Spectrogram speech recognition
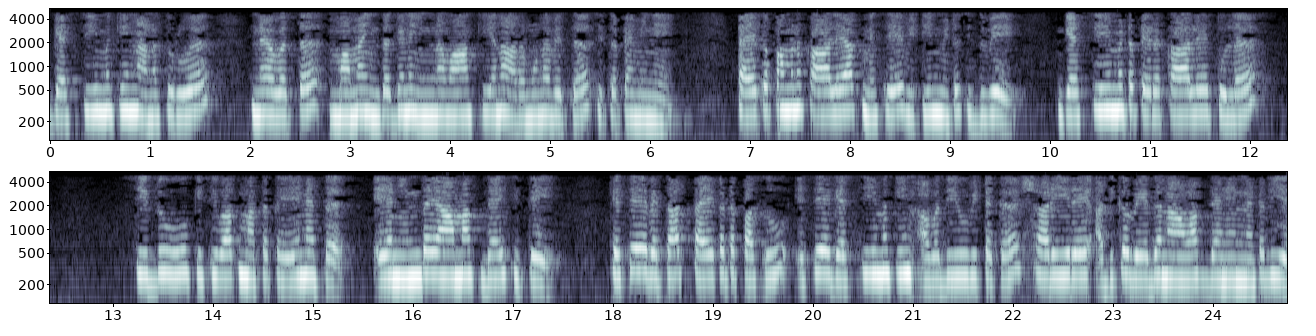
ගැස්සීමකින් අනතුරුව නැවත මම ඉඳගෙන ඉන්නවා කියන අරමුණ වෙත සිත පැමිණේ. පැයක පමණ කාලයක් මෙසේ විටින් විට සිදුවේ. ගැස්සීමට පෙර කාලය තුල සිදු වූ කිසිවක් මතකයේ නැත. එය නිନ୍ଦ යාමක් දැයි සිතේ. කෙසේ වෙතත් පැයකට පසු එසේ ගැස්සීමකින් අවදි වූ විටක ශරීරයේ අධික වේදනාවක් දැනෙන්නට විය.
